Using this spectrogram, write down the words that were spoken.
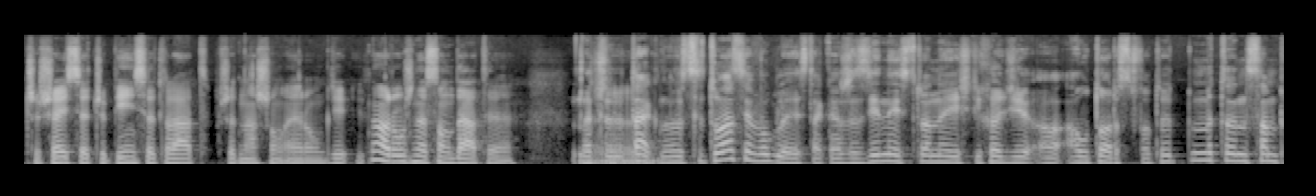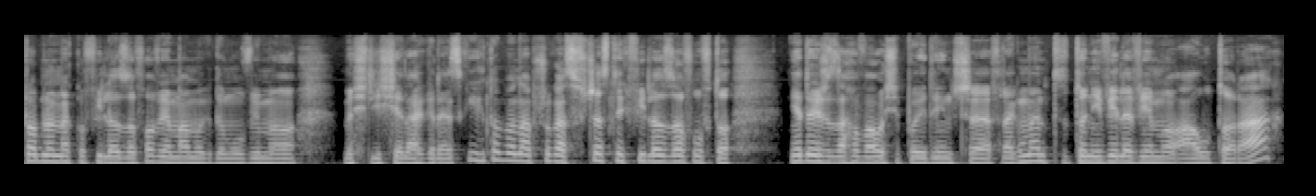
czy 600 czy 500 lat przed naszą erą. Gdzie, no różne są daty znaczy e, tak, no sytuacja w ogóle jest taka, że z jednej strony jeśli chodzi o autorstwo, to my ten sam problem jako filozofowie mamy, gdy mówimy o myślicielach greckich, no bo na przykład z wczesnych filozofów to nie dość, że zachowały się pojedyncze fragmenty, to niewiele wiemy o autorach.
